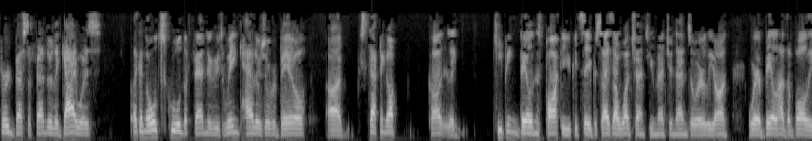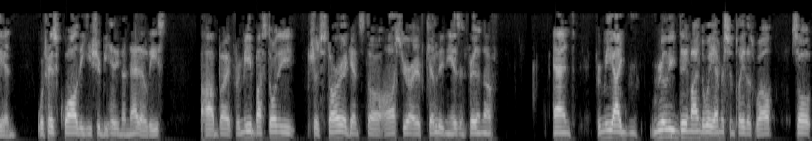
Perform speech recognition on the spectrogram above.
third best defender. The guy was like an old school defender who's winning headers over Bale, uh, stepping up, like keeping Bale in his pocket, you could say, besides that one chance you mentioned Enzo early on where Bale had the volley and with his quality, he should be hitting the net at least. Uh, but for me, Bastoni should start against uh, Austria if Chiellini isn't fit enough. And for me, I really didn't mind the way Emerson played as well. So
